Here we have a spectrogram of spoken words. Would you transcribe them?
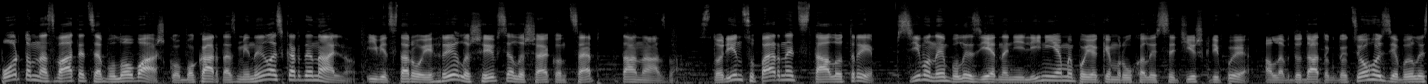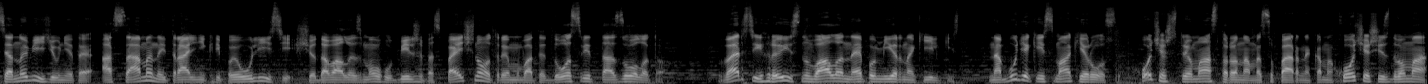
Портом назвати це було важко, бо карта змінилась кардинально, і від старої гри лишився лише концепт та назва. Сторін суперниць стало три. Всі вони були з'єднані лініями, по яким рухалися ті ж кріпи, але в додаток до цього з'явилися нові юніти, а саме нейтральні кріпи у лісі, що давали змогу більш безпечно отримувати досвід та золото. Версій гри існувало непомірна кількість. На будь-який смак і розсуд. Хочеш з трьома сторонами суперниками, хочеш із двома.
